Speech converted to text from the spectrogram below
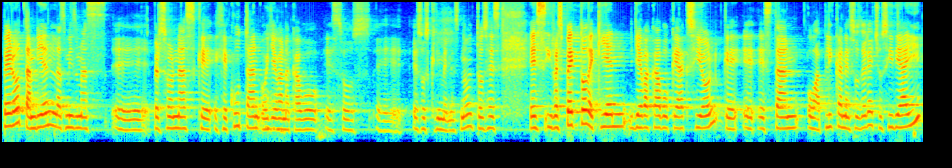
pero también las mismas eh, personas que ejecutan o llevan a cabo esos, eh, esos crímenes. ¿no? Entonces, es y respecto de quién lleva a cabo qué acción que están o aplican esos derechos. Y de ahí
